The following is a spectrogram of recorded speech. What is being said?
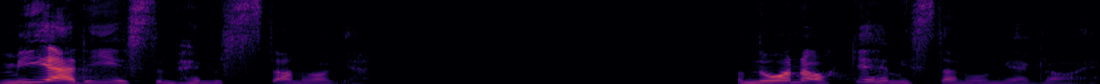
Vi er de som har mista noe. Og Noen av oss har mista noen vi er glad i.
